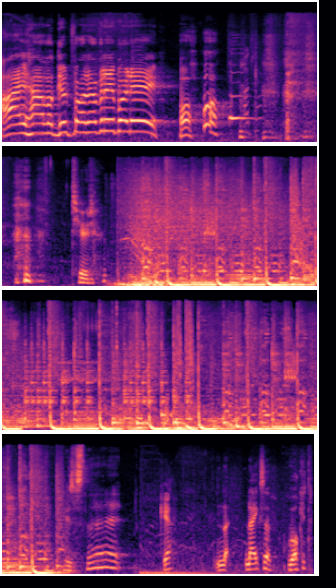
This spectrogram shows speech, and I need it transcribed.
I have a gift for everybody! Dude. Is that... Yeah. N Nike's a rocket.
